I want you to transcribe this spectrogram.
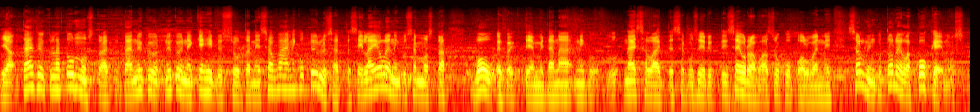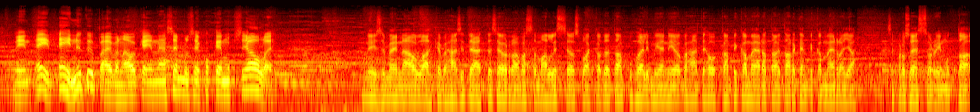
Ja täytyy kyllä tunnustaa, että tämä nyky, nykyinen kehityssuunta, niin se on vähän niin kuin tylsä, että siellä ei ole niin kuin semmoista wow-efektiä, mitä nämä, niin kuin näissä laitteissa, kun siirryttiin seuraavaan sukupolven, niin se oli niin kuin todella kokemus. Niin ei, ei nykypäivänä oikein enää semmoisia kokemuksia ole. Niin, se meinaa olla ehkä vähän sitä, että seuraavassa mallissa, jos vaikka otetaan puhelimia, niin on vähän tehokkaampi kamera tai tarkempi kamera ja se prosessori, mutta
